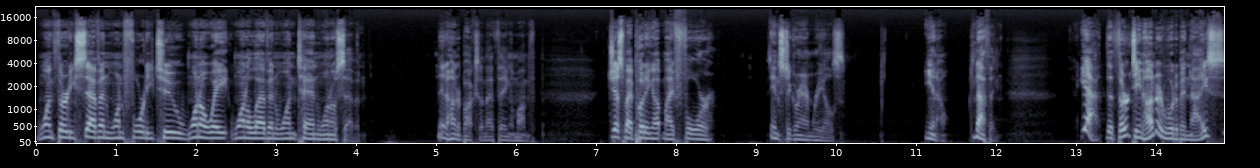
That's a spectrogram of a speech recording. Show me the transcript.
137, 142, 108, 111, 110, 107. Made 100 bucks on that thing a month just by putting up my four Instagram reels. You know, nothing. Yeah, the 1300 would have been nice.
